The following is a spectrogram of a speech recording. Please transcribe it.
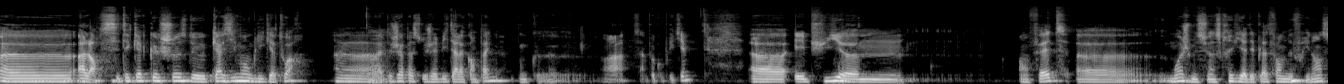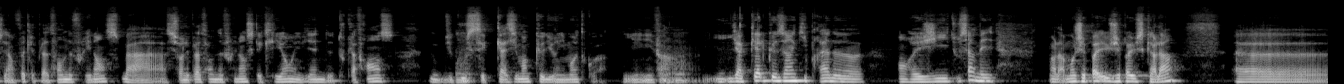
Euh, Alors, c'était quelque chose de quasiment obligatoire. Euh, Déjà parce que j'habite à la campagne, donc euh, voilà, c'est un peu compliqué. Euh, et puis, euh, en fait, euh, moi, je me suis inscrit via des plateformes de freelance. Et en fait, les plateformes de freelance, bah, sur les plateformes de freelance, les clients, ils viennent de toute la France. Donc, du coup, c'est quasiment que du remote, quoi. Enfin, il y a quelques-uns qui prennent en régie, tout ça, mais voilà, moi, j'ai pas, j'ai pas eu ce cas-là. Euh,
